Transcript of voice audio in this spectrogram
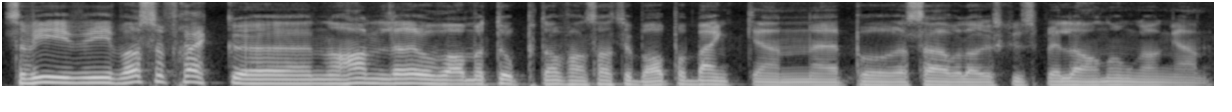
Så vi, vi var så frekke eh, når han drev og varmet opp, da, for han satt jo bare på benken eh, på reservelaget skulle spille andre omgangen.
